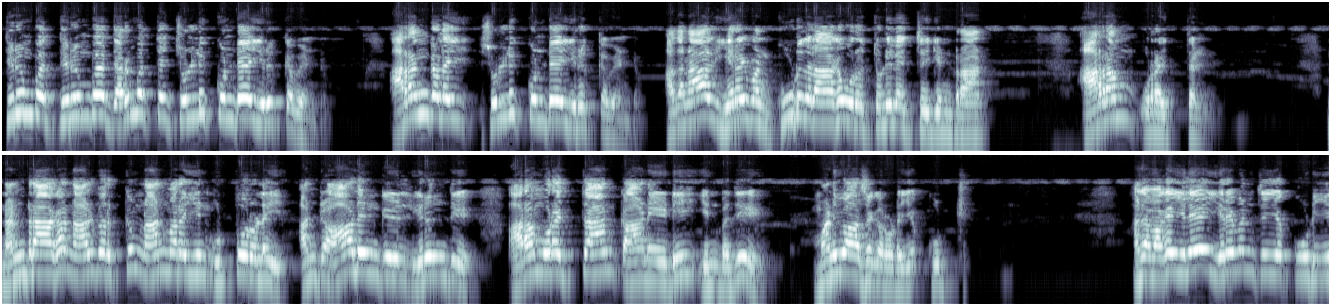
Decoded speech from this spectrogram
திரும்ப திரும்ப தர்மத்தை சொல்லிக்கொண்டே இருக்க வேண்டும். அறங்களை சொல்லிக்கொண்டே இருக்க வேண்டும். அதனால் இறைவன் கூடுதலாக ஒரு தொழிலை செய்கின்றான். அறம் உரைத்தல். நன்றாக நால்வர்க்கும் நான்மறையின் உட்பொருளை அன்று ஆளுங்கீழ் இருந்து அறமுறைத்தான் காணேடி என்பது மணிவாசகருடைய கூற்று. அந்த வகையிலே இறைவன் செய்யக்கூடிய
